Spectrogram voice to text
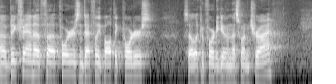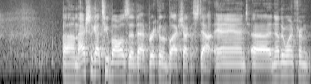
I'm a big fan of uh, porters and definitely Baltic porters. So looking forward to giving this one a try. Um, I actually got two bottles of that Brooklyn Black Chocolate Stout and uh, another one from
